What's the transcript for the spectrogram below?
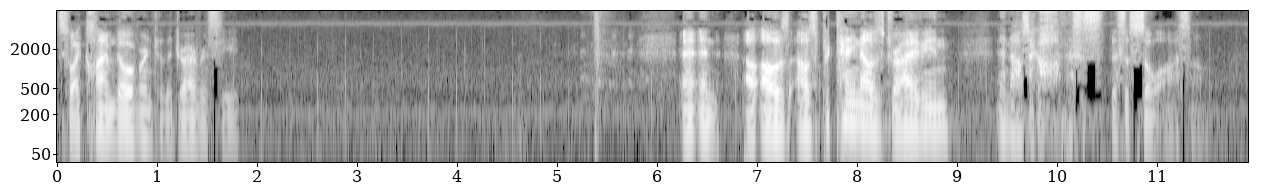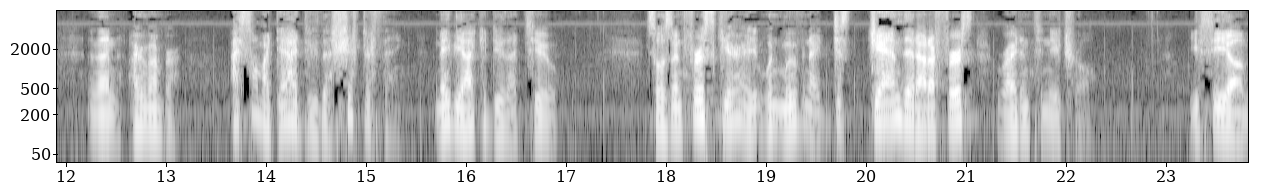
So I climbed over into the driver's seat. and, and I, I, was, I was pretending I was driving, and I was like, oh, this is, this is so awesome. And then I remember, I saw my dad do the shifter thing. Maybe I could do that too. So I was in first gear, it wouldn't move, and I just jammed it out of first right into neutral. You see, um,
